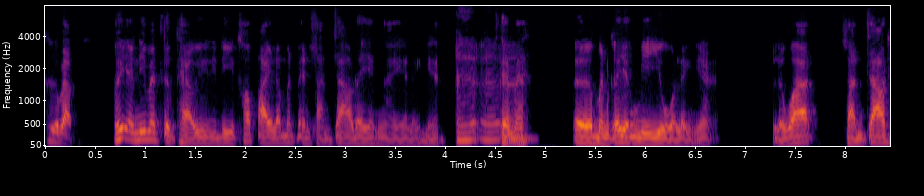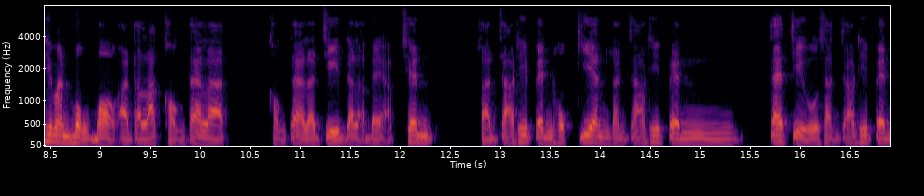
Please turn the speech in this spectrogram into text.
คือแบบเฮ้ยอันนี้มันตึกแถวอยู่ดีๆเข้าไปแล้วมันเป็นศาลเจ้าได้ยังไงอะไรเงี้ยใช่ไหมเออ มันก็ยังมีอยู่อะไรเงี้ยหรือว่าศาลเจ้าที่มันบ่งบอกอัตลักษณ์ของแต่ละของแต่ละจีนแต่ละแบบ เช่นศาลเจ้าที่เป็นฮกเกี้ยนศาลเจ้าที่เป็นแต้จิ๋วศาลเจ้าที่เป็น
